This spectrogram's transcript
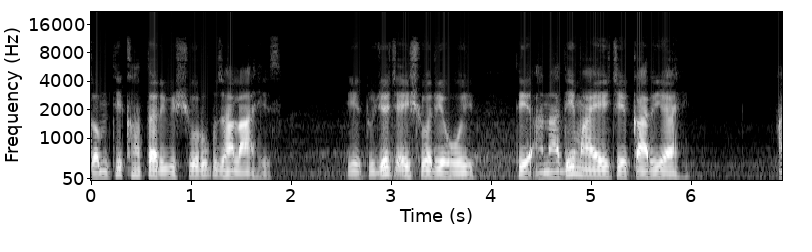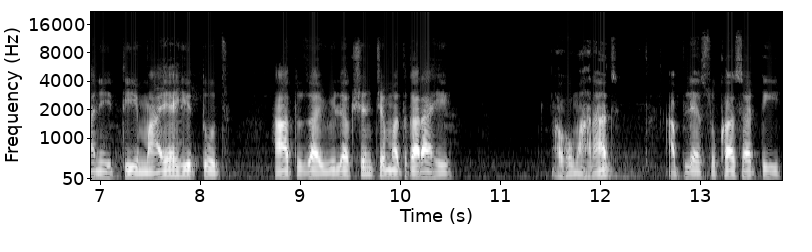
गमतीखातर विश्वरूप झाला आहेस. हे तुझेच ऐश्वर होय ते अनादी मायेचे कार्य आहे. आणि ती माया ही तूच. हा तुझा विलक्षण चमत्कार आहे. अहो महाराज आपल्या सुखासाठी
